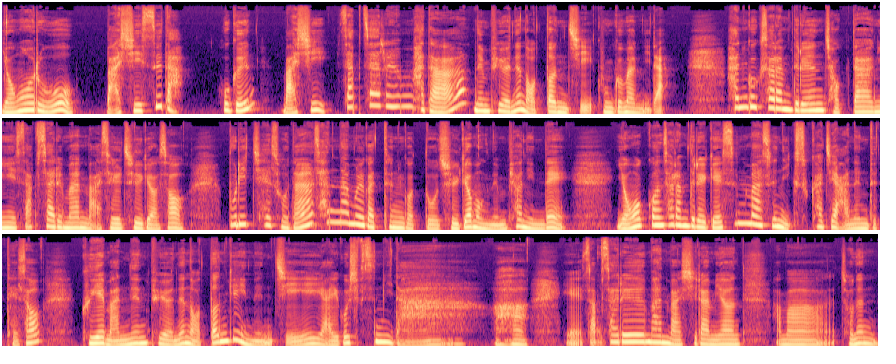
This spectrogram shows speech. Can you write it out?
영어로 맛이 쓰다 혹은 맛이 쌉싸름하다는 표현은 어떤지 궁금합니다. 한국 사람들은 적당히 쌉싸름한 맛을 즐겨서 뿌리 채소나 산나물 같은 것도 즐겨 먹는 편인데 영어권 사람들에게 쓴맛은 익숙하지 않은 듯해서 그에 맞는 표현은 어떤 게 있는지 알고 싶습니다. 아하, 예, 쌉싸름한 맛이라면 아마 저는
